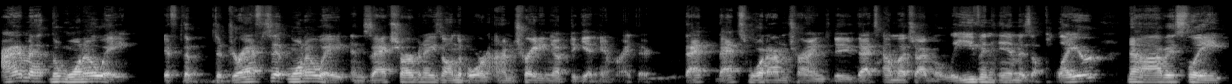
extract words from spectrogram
I'm at the 108, if the the draft's at 108 and Zach Charbonnet's on the board, I'm trading up to get him right there. That that's what I'm trying to do. That's how much I believe in him as a player. Now, obviously,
